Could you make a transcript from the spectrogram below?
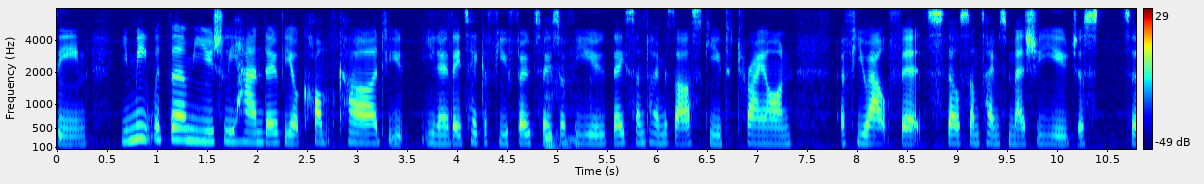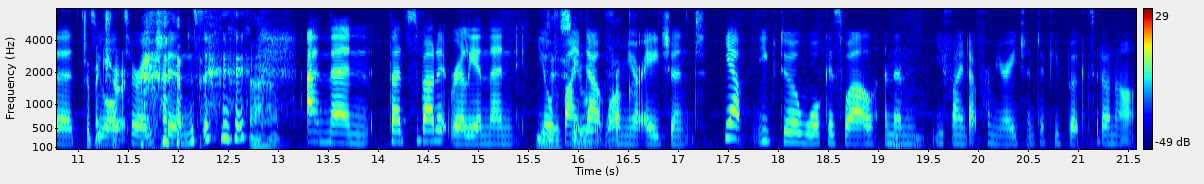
seen. You meet with them. You usually hand over your comp card. You you know they take a few photos of Mm-hmm. you. They sometimes ask you to try on a few outfits. They'll sometimes measure you just to, To do sure. alterations. Uh-huh. and then that's about it really and then you'll They find out from your agent yep you do a walk as well and then Mm-hmm. you find out from your agent if you've booked it or not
